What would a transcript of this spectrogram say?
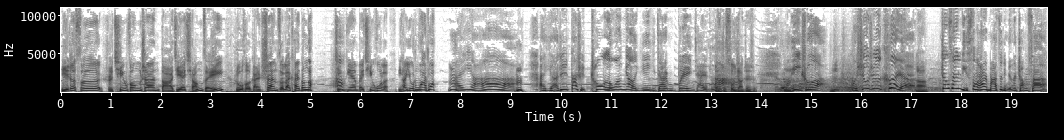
你这厮是清风山打劫强贼，如何敢擅自来开灯啊？今天被擒获了，你还有什么话说？”哎呀，哎呀，这大水冲了龙王庙，一一家人不认一家人了。哎，了。这宋江真是，我跟你说，嗯。我就是个客人，啊，张三李四王二麻子里面的张三，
